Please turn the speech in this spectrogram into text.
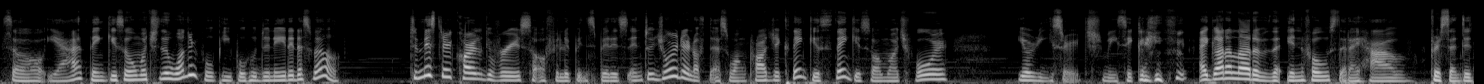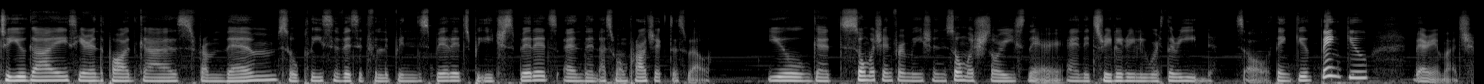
So, yeah, thank you so much to the wonderful people who donated as well. To Mr. Carl Gaversa of Philippine Spirits and to Jordan of the Aswang Project, thank you, thank you so much for your research basically. I got a lot of the infos that i have presented to you guys here in the podcast from them. So please visit philippine spirits ph spirits and then aswang project as well. You'll get so much information so much stories there and it's really really worth the read. So thank you thank you very much.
